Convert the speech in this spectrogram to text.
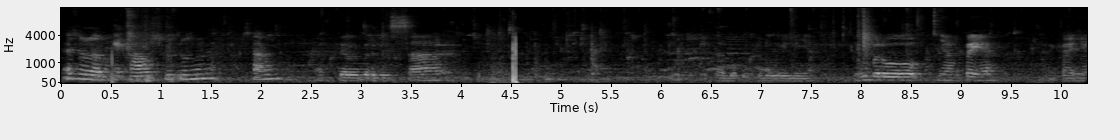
eh sudah pakai kaos gitu mana sarung. Reptil berbisa. Kita buka dulu ini ya. Ini baru nyampe ya, kayaknya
